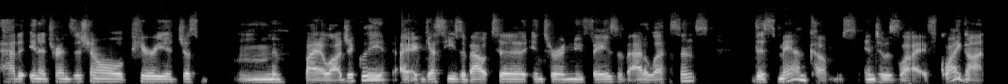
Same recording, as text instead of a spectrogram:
had in a transitional period just mm, biologically. I guess he's about to enter a new phase of adolescence. This man comes into his life, Qui Gon,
